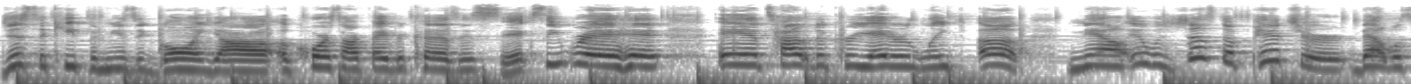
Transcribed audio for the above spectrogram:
just to keep the music going, y'all, of course, our favorite cousin, Sexyy Red, and Tyler the Creator linked up. Now, it was just a picture that was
